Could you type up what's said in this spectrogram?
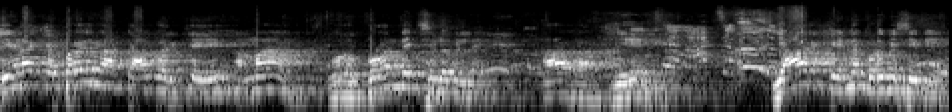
எனக்கு பிறகு நாட்டு ஆழ்வருக்கு அம்மா ஒரு குழந்தை செல்லவில்லை ஆஹா ஏன் யாருக்கு என்ன கொடுமை செய்தேன்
